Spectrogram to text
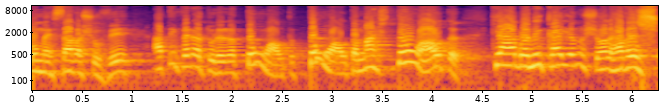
começava a chover, a temperatura era tão alta, tão alta, mas tão alta, que a água nem caía no chão, ela já fazia...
